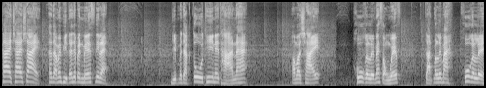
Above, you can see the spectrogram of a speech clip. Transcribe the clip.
ใช่ใช่ใช่ ถ้าจำไม่ผิดน่าจะเป็นเมสนี่แหละ หยิบมาจากตู้ที่ในฐานนะฮะ เอามาใช้คู่กันเลยไหมสองเวฟ จัดมาเลยมา คู่กันเลย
